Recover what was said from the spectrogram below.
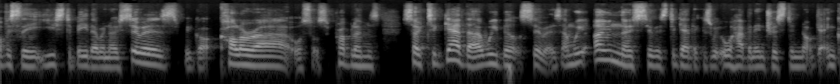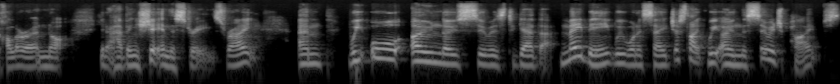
Obviously, it used to be there were no sewers. We got cholera, all sorts of problems. So together, we built sewers, and we own those sewers together because we all have an interest in not getting cholera and not, you know, having shit in the streets, right? Um, we all own those sewers together. Maybe we want to say, just like we own the sewage pipes,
